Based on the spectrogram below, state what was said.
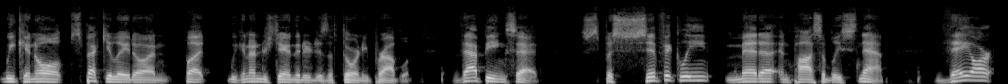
we can all speculate on, but we can understand that it is a thorny problem. That being said, specifically Meta and possibly Snap, they are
